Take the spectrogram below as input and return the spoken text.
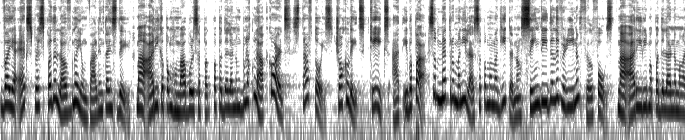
via Express Padalove ngayong Valentine's Day. Maaari ka pang humabol sa pagpapadala ng bulaklak, cards, stuffed toys, chocolates, cakes at iba pa sa Metro Manila sa pamamagitan ng same-day delivery ng PhilPost. Maaari rin magpadala ng mga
